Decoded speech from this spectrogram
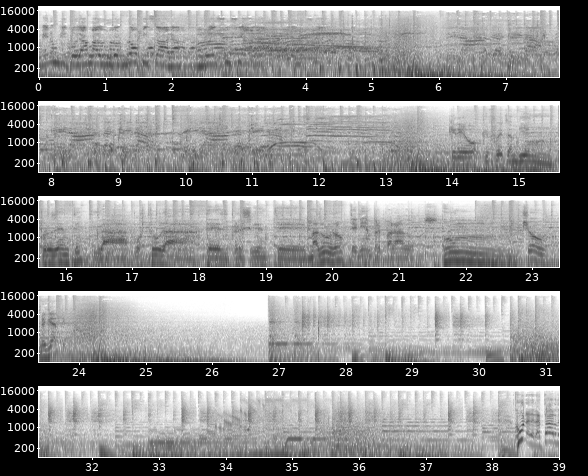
Al menos Nicolás Maduro no pisara y no ensuciara Creo que fue también prudente la postura del presidente Maduro. Tenían preparado un show mediático.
